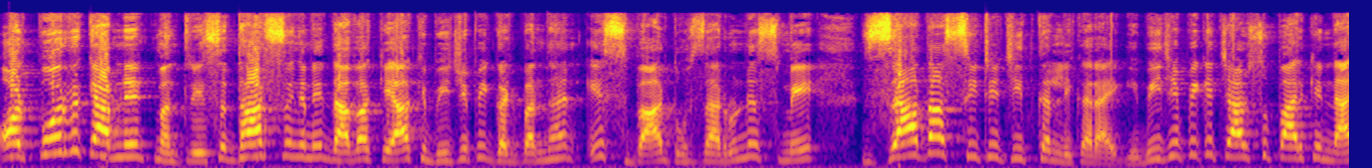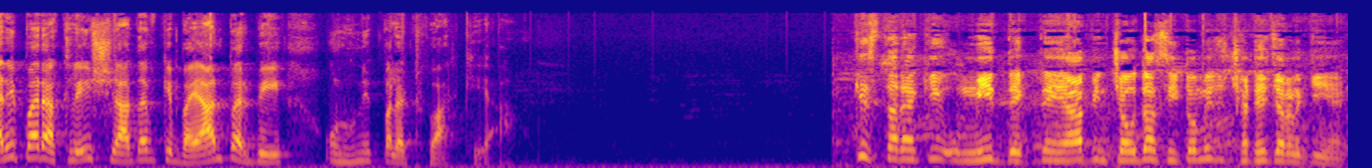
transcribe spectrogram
और पूर्व कैबिनेट मंत्री सिद्धार्थ सिंह ने दावा किया कि बीजेपी गठबंधन इस बार 2019 में ज़्यादा सीटें जीतकर लेकर आएगी। बीजेपी के 400 पार के नारे पर अखिलेश यादव के बयान पर भी उन्होंने पलटवार किया। किस तरह की उम्मीद देखते हैं आप इन चौदह सीटों में जो छठे चरण की हैं?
